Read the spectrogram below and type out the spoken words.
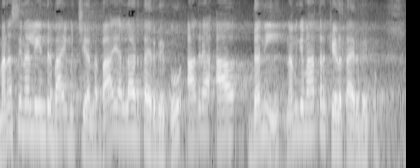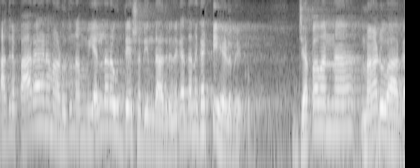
ಮನಸ್ಸಿನಲ್ಲಿ ಅಂದರೆ ಬಾಯಿ ಮುಚ್ಚಿ ಅಲ್ಲ, ಬಾಯಿ ಅಲ್ಲಾಡ್ತಾ ಇರಬೇಕು, ಆದರೆ ಆ ದನಿ ನಮಗೆ ಮಾತ್ರ ಕೇಳ್ತಾ ಇರಬೇಕು. ಆದರೆ ಪಾರಾಯಣ ಮಾಡುವುದು ನಮ್ಮ ಎಲ್ಲರ ಉದ್ದೇಶದಿಂದ ಆದ್ರಿಂದ ಅದನ್ನು ಗಟ್ಟಿ ಹೇಳಬೇಕು. ಜಪವನ್ನು ಮಾಡುವಾಗ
